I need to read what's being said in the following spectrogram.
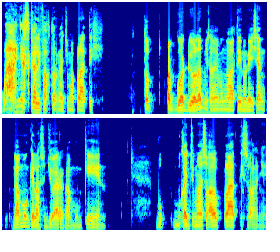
banyak sekali faktor nggak cuma pelatih. Top Pep Guardiola misalnya mengelatih Indonesia nggak mungkin langsung juara nggak mungkin. Bukan cuma soal pelatih soalnya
